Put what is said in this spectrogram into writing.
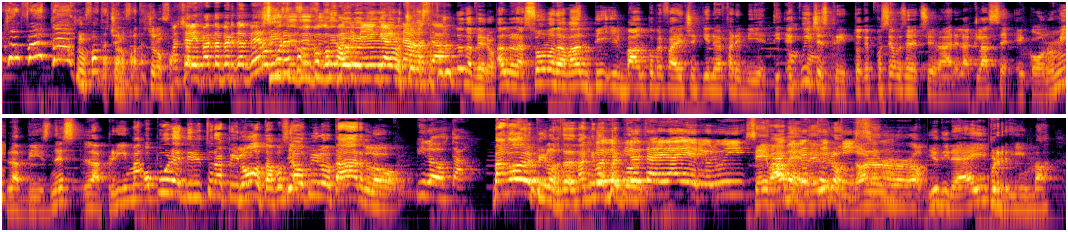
ce l'ho fatta! Ce l'ho fatta, ce l'ho fatta, ce l'ho fatta. Ma ce l'hai fatta per davvero Sì, oppure sì, fa sì, poco sì, fa no, che no, mi hai no, ce la sto ingannata? facendo davvero. Allora, sono davanti il banco per fare il check-in e fare i biglietti. E Ok. qui c'è scritto che possiamo selezionare la classe economy, la business, la prima, oppure addirittura pilota. Possiamo pilotarlo. Pilota. Ma come pilota? Ma che Voglio pilotare l'aereo, lui. Sì, vabbè, beh, io no, no, no, no. Io direi prima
